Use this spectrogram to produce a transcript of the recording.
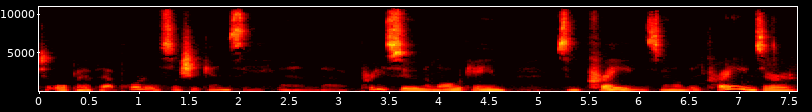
to open up that portal so she can see. And uh, pretty soon along came some cranes. Now the cranes are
